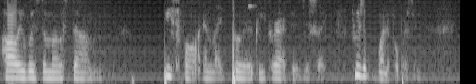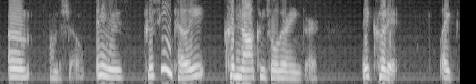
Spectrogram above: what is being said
Holly was the most um, peaceful and like politically correct and just like she was a wonderful person um, on the show. Anyways, Christine Kelly could not control their anger. They couldn't. Like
